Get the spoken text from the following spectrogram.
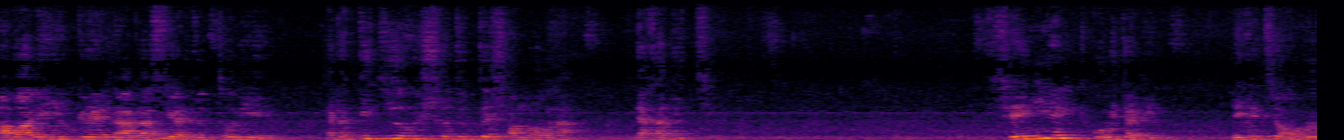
আবার এই ইউক্রেন আর রাশিয়ার যুদ্ধ নিয়ে একটা তৃতীয় বিশ্বযুদ্ধের সম্ভাবনা দেখা দিচ্ছে। সেই নিয়ে একটি কবিতাটি লিখেছে অগ্র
